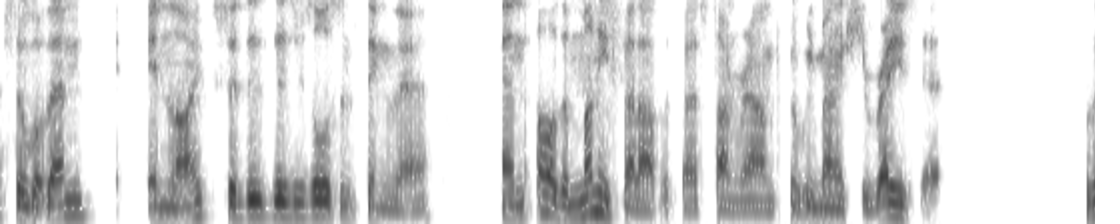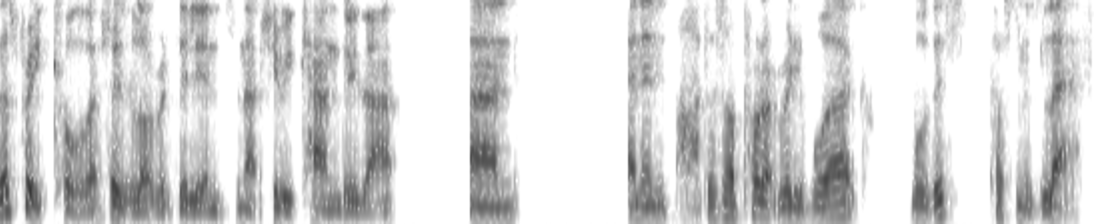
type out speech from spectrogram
i've still got them in life. So there's, there's this awesome thing there. And oh, the money fell out the first time around, but we managed to raise it. Well, that's pretty cool. That shows a lot of resilience, and actually we can do that. And and then, oh, does our product really work? Well, this customer's left.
